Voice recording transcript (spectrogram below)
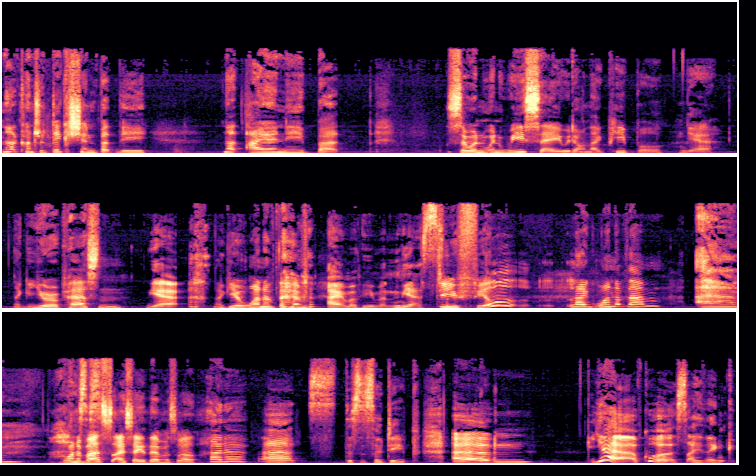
not contradiction, but the not irony, but so when when we say we don't like people, Yeah. like you're a person, Yeah. like you're one of them. I am a human. Yes. Do you feel like one of them? Um. One of us? I say them as well. I know. Uh, this is so deep. Um, yeah, of course. I think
